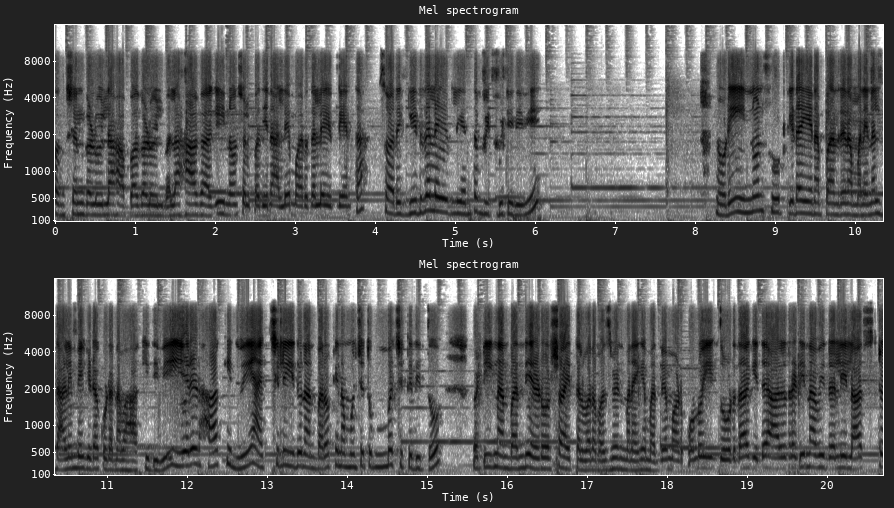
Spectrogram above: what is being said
ಫಂಕ್ಷನ್ಗಳು ಇಲ್ಲ, ಹಬ್ಬಗಳು ಇಲ್ವಲ್ಲ, ಹಾಗಾಗಿ ಇನ್ನೊಂದ್ ಸ್ವಲ್ಪ ದಿನ ಅಲ್ಲೇ ಮರದಲ್ಲೇ ಇರ್ಲಿ ಅಂತ. ಸಾರಿ ಗಿಡದಲ್ಲೇ ಇರ್ಲಿ ಅಂತ ಬಿಟ್ಬಿಟ್ಟಿದೀವಿ. ನೋಡಿ, ಇನ್ನೊಂದು ಫ್ರೂಟ್ ಗಿಡ ಏನಪ್ಪಾ ಅಂದ್ರೆ ನಮ್ಮ ಮನೆಯಲ್ಲಿ ದಾಳಿಂಬೆ ಗಿಡ ಕೂಡ ನಾವು ಹಾಕಿದೀವಿ. ಎರಡು ಹಾಕಿದ್ವಿ. ಆಕ್ಚುಲಿ ಇದು ನಾನು ಬರೋಕಿನ ಮುಂಚೆ ತುಂಬಾ ಚಿಕ್ಕದಿತ್ತು. ಬಟ್ ಈಗ ನಾನು ಬಂದು ಎರಡು ವರ್ಷ ಆಯ್ತಲ್ವಾ ನಮ್ಮ ಹಸ್ಬೆಂಡ್ ಮನೆಗೆ ಮದ್ವೆ ಮಾಡ್ಕೊಂಡು. ಈಗ ದೊಡ್ಡದಾಗಿದೆ ಆಲ್ರೆಡಿ ನಾವು ಇದರಲ್ಲಿ ಲಾಸ್ಟ್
